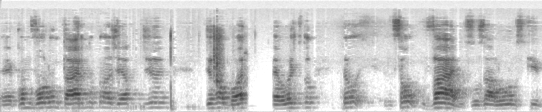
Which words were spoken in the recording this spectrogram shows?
é, como voluntário no projeto de, de robótica até hoje. Então, são vários os alunos que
